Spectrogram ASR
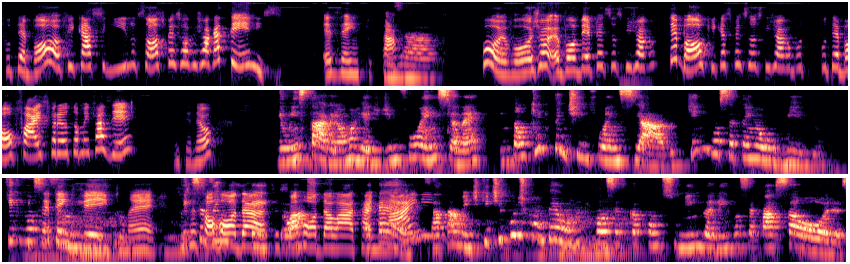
futebol, eu ficar seguindo só as pessoas que jogam tênis. Exemplo, tá? Exato pô, eu vou, eu vou ver pessoas que jogam futebol, o que, que as pessoas que jogam futebol faz para eu também fazer, entendeu? E o Instagram é uma rede de influência, né? Então, o que, que tem te influenciado? Quem você tem ouvido? O que, que você, você tem, tem feito, né? Você, você, só roda, feito? você só roda lá a é, timeline. É, exatamente. Que tipo de conteúdo que você fica consumindo ali e você passa horas?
